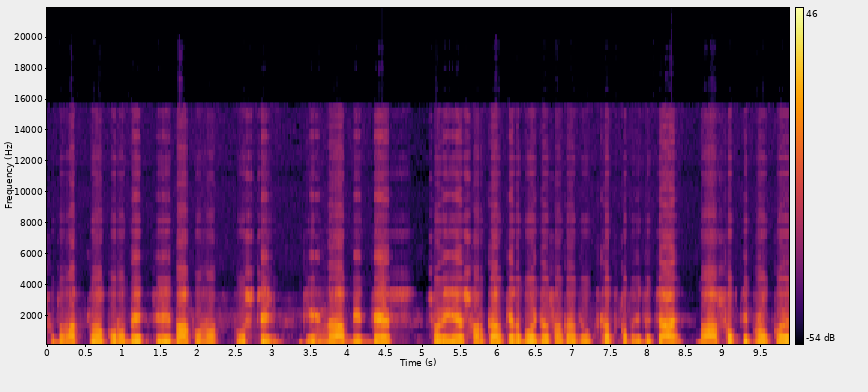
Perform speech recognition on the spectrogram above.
শুধুমাত্র কোনো ব্যক্তি বা কোনো গোষ্ঠী ঘৃণা, বিদ্বেষ ছড়িয়ে সরকারকে, বৈধ সরকারকে উৎখাত করতে যেতে চায় বা শক্তি প্রয়োগ করে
